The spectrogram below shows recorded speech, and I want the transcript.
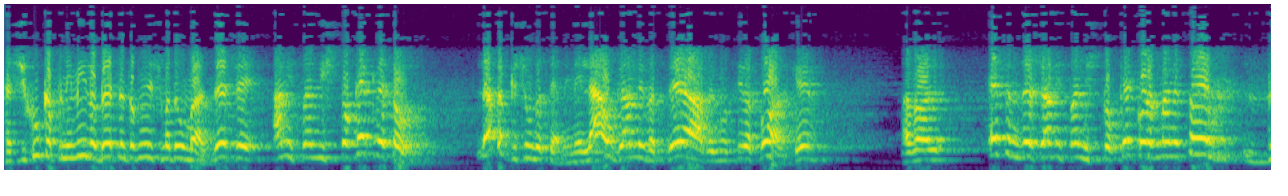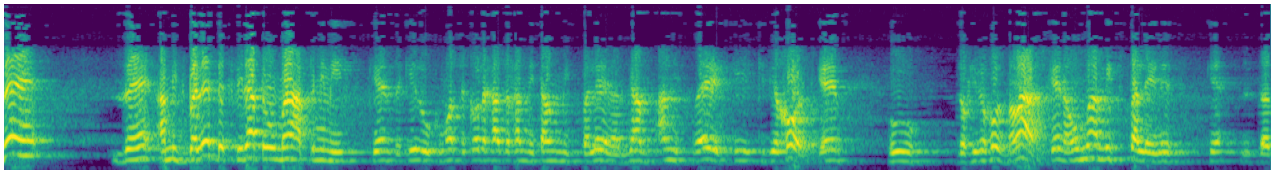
השיקוק הפנימי לו בעצם תוכנית נשמתו ומה, זה שעם ישראל משתוקק לטוב, לא דווקא שהוא מבצע, ממילא הוא גם מבצע ומוציא לפועל, כן? אבל עצם זה שעם ישראל משתוקק כל הזמן לטוב, זה, זה המתבלט בתפילת האומה הפנימית, כן? זה כאילו כמו שכל אחד ואחד מאיתנו מתפלל, אז גם עם ישראל כביכול, כן? הוא, לא כביכול, ממש, כן? האומה מתפללת, כן? זה קצת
